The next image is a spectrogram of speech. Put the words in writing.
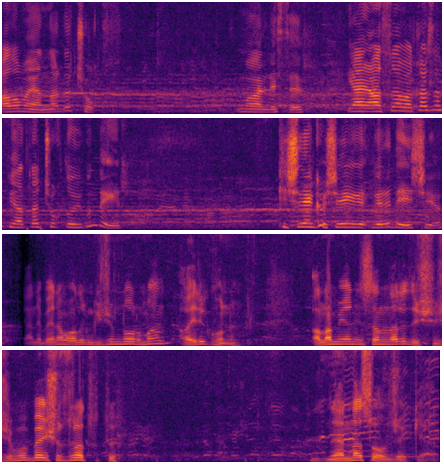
alamayanlar da çok. Maalesef. Yani aslına bakarsan fiyatlar çok da uygun değil. Kişiden köşeye göre değişiyor. Yani benim alım gücüm normal ayrı konu. Alamayan insanları düşün. Şimdi bu 500 lira tuttu. Ne nasıl olacak yani?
